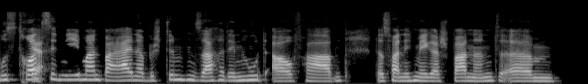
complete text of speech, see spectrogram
muss trotzdem ja. jemand bei einer bestimmten Sache den Hut aufhaben. Das fand ich mega spannend. Ähm,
